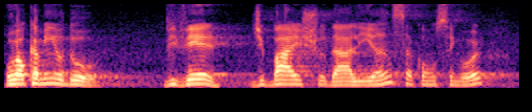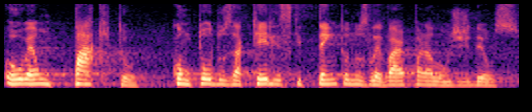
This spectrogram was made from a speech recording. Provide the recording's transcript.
Ou é o caminho do viver debaixo da aliança com o Senhor, ou é um pacto com todos aqueles que tentam nos levar para longe de Deus.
